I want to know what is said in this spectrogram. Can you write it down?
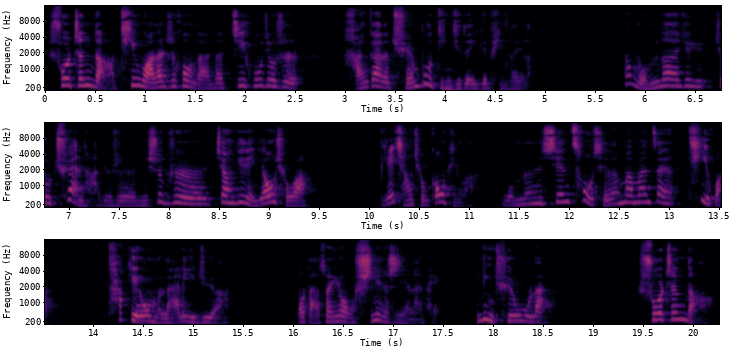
说真的啊，听完了之后呢，那几乎就是涵盖了全部顶级的一个品类了。那我们呢，就就劝他，就是你是不是降低点要求啊？别强求高品了，我们先凑齐了，慢慢再替换。他给了我们来了一句啊，我打算用十年的时间来配，宁缺毋滥。说真的啊。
